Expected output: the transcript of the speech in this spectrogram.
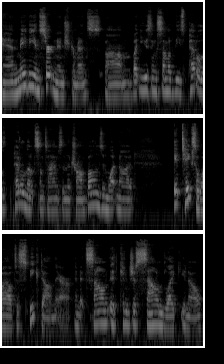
And maybe in certain instruments, um, but using some of these pedals, pedal notes sometimes in the trombones and whatnot, it takes a while to speak down there, and it sound it can just sound like you know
